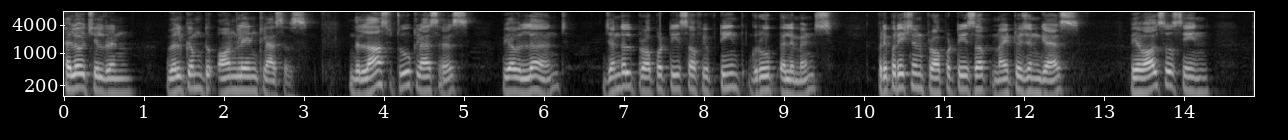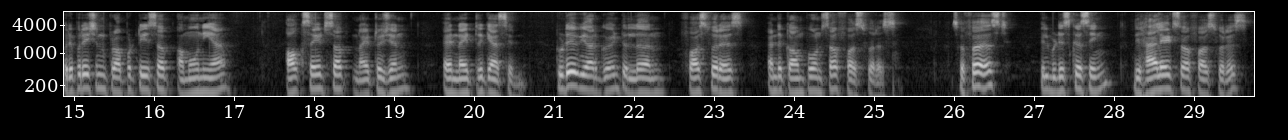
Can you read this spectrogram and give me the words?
Hello children, welcome to online classes. In the last two classes, we have learned general properties of 15th group elements, preparation properties of nitrogen gas. We have also seen preparation properties of ammonia, oxides of nitrogen and nitric acid. Today we are going to learn phosphorus and the compounds of phosphorus. So first, we'll be discussing the halides of phosphorus.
